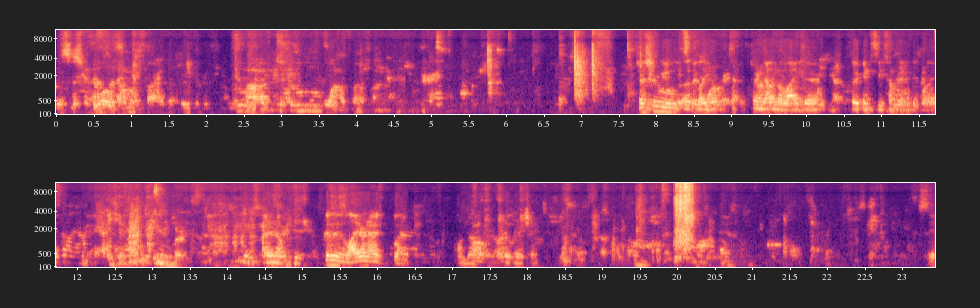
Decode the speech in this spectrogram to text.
This is for. Just remove, uh, like, turn down the light there so you can see something. I don't know, because it's lighter now, it's blank on the resolution. Hey.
